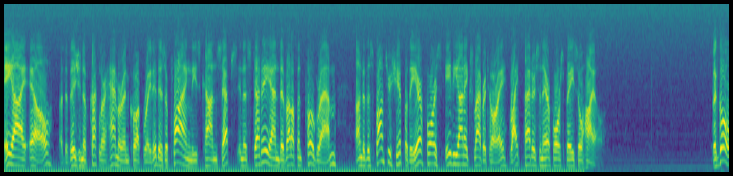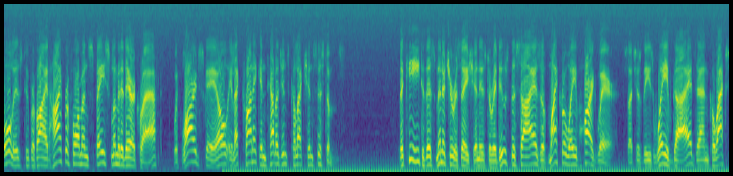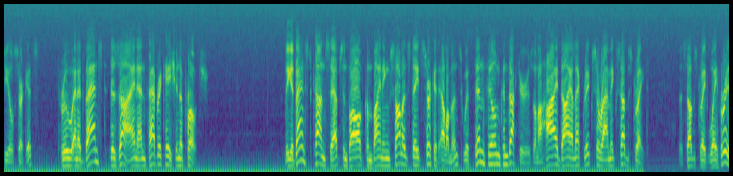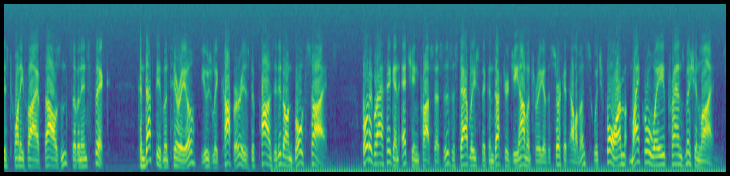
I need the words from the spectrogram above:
AIL, a division of Cutler Hammer Incorporated, is applying these concepts in a study and development program under the sponsorship of the Air Force Avionics Laboratory, Wright-Patterson Air Force Base, Ohio. The goal is to provide high-performance space-limited aircraft with large-scale electronic intelligence collection systems. The key to this miniaturization is to reduce the size of microwave hardware, such as these waveguides and coaxial circuits, through an advanced design and fabrication approach. The advanced concepts involve combining solid-state circuit elements with thin-film conductors on a high dielectric ceramic substrate. The substrate wafer is 25 thousandths of an inch thick. Conductive material, usually copper, is deposited on both sides. Photographic and etching processes establish the conductor geometry of the circuit elements which form microwave transmission lines.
